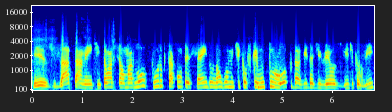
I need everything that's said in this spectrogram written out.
Exatamente. Então, assim, é uma loucura o que está acontecendo. Não vou mentir que eu fiquei muito louco da vida de ver os vídeos que eu vi.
